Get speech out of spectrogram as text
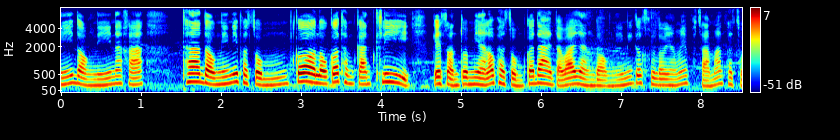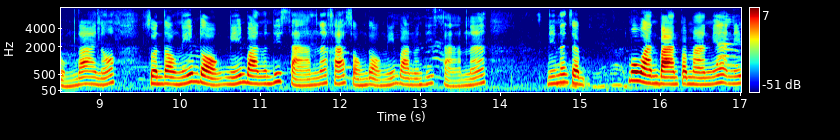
นี้ดอกนี้นะคะ ถ้าดอกนี้นี่ผสมก็เราก็ทำการคลี่เกสรตัวเมียแล้วผสมก็ได้ แต่ว่าอย่างดอกนี้นี่ก็คือเรายังไม่สามารถผสมได้เนาะส่วนดอกนี้ดอกนี้บานวันที่ 3 นะคะสองดอกนี้บานวันที่ 3 นะ นี่น่าจะเมื่อวานบานประมาณเนี้ยนี่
